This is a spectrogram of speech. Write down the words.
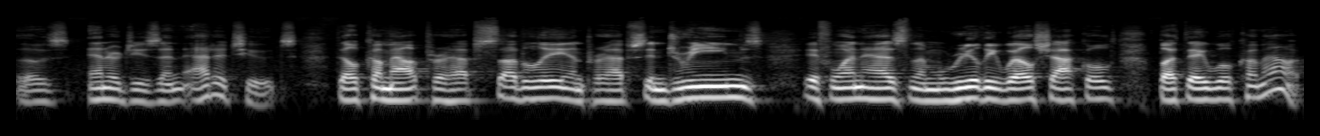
those energies and attitudes. They'll come out perhaps subtly and perhaps in dreams if one has them really well shackled, but they will come out.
